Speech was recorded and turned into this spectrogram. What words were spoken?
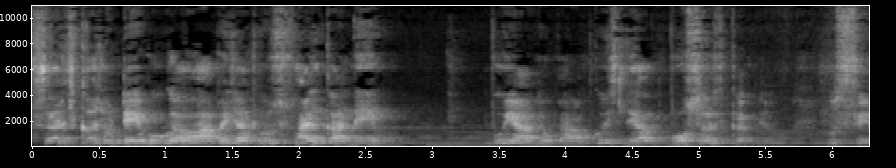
सर्च का जो टैब होगा, वहाँ पे जाके उस फ़ाइल का नेम वो याद होगा आपको, इसलिए आप वो सर्च कर रहे हो उससे।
